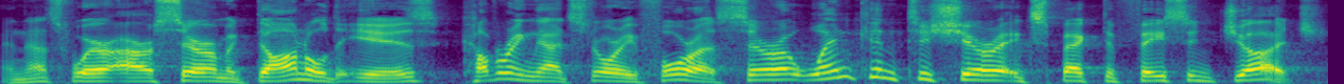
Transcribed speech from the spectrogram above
And that's where our Sarah McDonald is covering that story for us. Sarah, when can Teixeira expect to face a judge?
